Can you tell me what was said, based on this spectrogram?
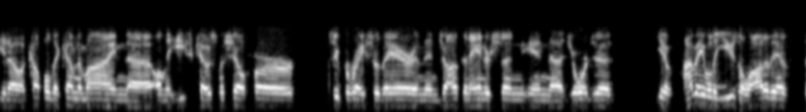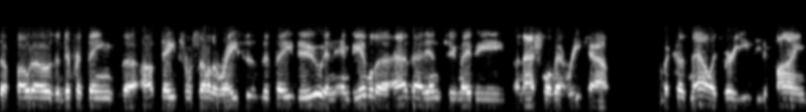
You know, a couple that come to mind uh, on the East Coast, Michelle Furr, super racer there, and then Jonathan Anderson in uh, Georgia you know, I'm able to use a lot of the, the photos and different things, the updates from some of the races that they do, and, and be able to add that into maybe a national event recap. Because now it's very easy to find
